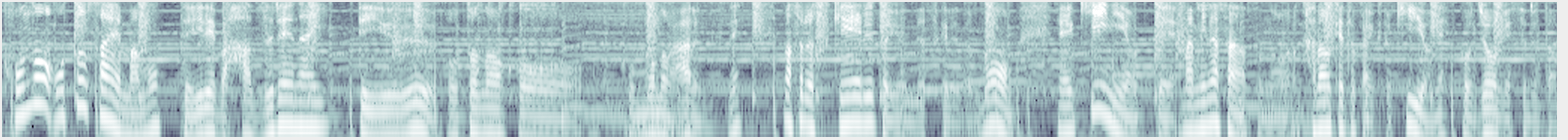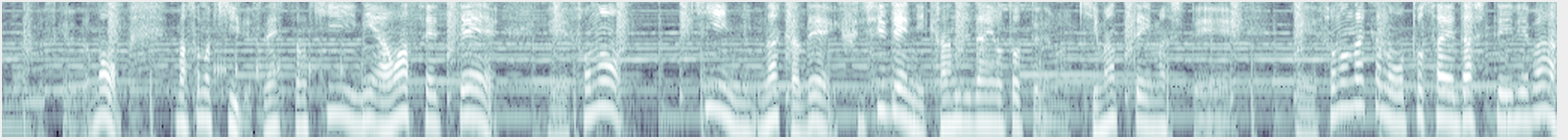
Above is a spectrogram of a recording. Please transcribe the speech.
この音さえ守っていれば外れないっていう音のこうものがあるんですね。まあ、それをスケールというんですけれども、えー、キーによって、まあ、皆さんそのカラオケとか行くとキーをね、こう上下すると思うんですけれども、まあ、そのキーですね、そのキーに合わせて、えー、そのキーの中で不自然に感じない音っていうのは決まっていまして、え、その中の音さえ出していれば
